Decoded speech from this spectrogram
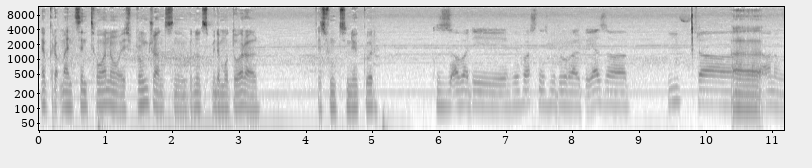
Ich hab grad meinen Centorno als Sprungschanzen benutzt mit dem Motorrad. Das funktioniert gut. Das ist aber die, wie heißt denn das mit Oral Berser, Beef da, Äh, keine Ahnung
